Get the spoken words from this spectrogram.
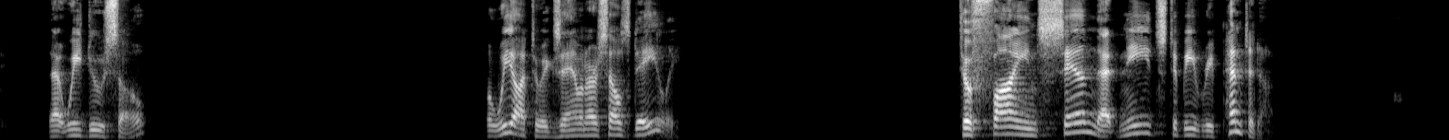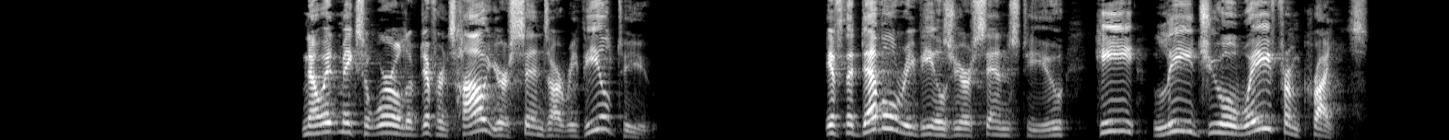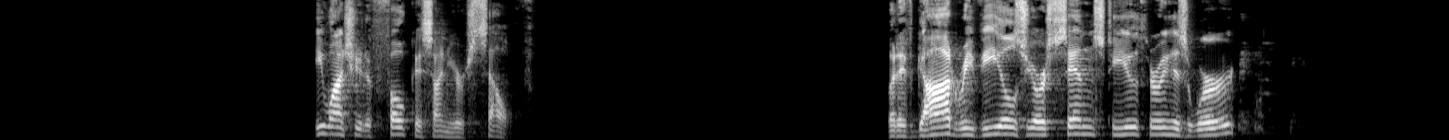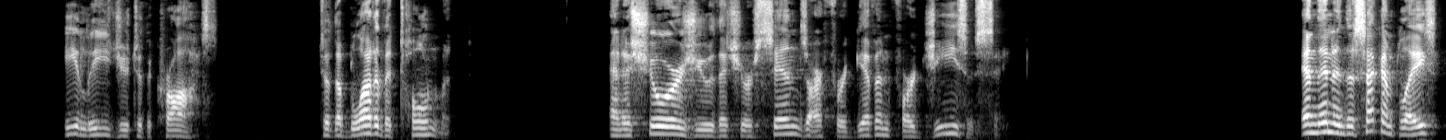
that we do so. But we ought to examine ourselves daily to find sin that needs to be repented of. Now, it makes a world of difference how your sins are revealed to you. If the devil reveals your sins to you, he leads you away from Christ. He wants you to focus on yourself. But if God reveals your sins to you through His Word, He leads you to the cross, to the blood of atonement, and assures you that your sins are forgiven for Jesus' sake. And then in the second place,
